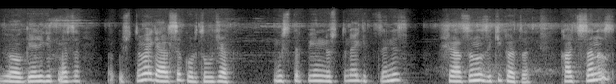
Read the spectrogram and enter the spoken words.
Yok geri gitmesi. Bak üstüme gelse kurtulacak. Mr. P'nin üstüne gitseniz şansınız iki katı. Kaçsanız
